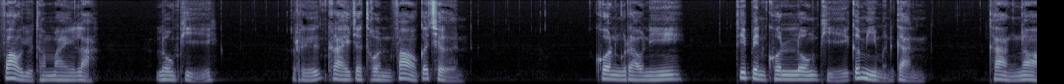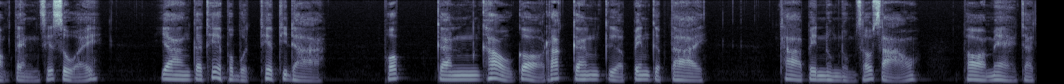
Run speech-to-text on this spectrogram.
เฝ้าอยู่ทำไมล่ะ โลงผี หรือใครจะทนเฝ้าก็เชิญ คนเรานี้ที่เป็นคนลงผีก็มีเหมือนกัน ข้างนอกแต่งเสียสวย อย่างกระเทพบุตรเทพธิดา พบกันเข้าก็รักกันเกือบเป็นเกือบตาย ถ้าเป็นหนุ่มๆสาวๆ พ่อแม่จัด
